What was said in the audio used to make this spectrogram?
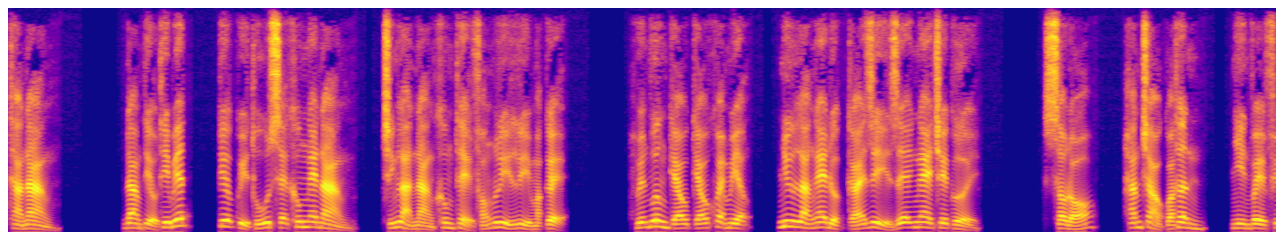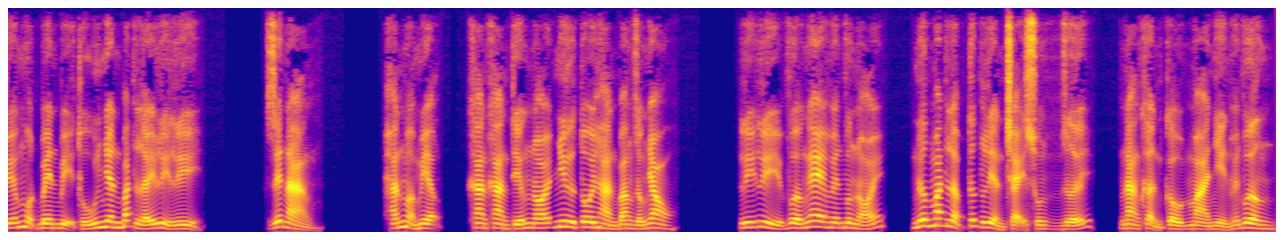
Thả nàng. Đàm tiểu thi biết, kia quỷ thú sẽ không nghe nàng, chính là nàng không thể phóng lì lì mặc kệ. Huyễn vương kéo kéo khoe miệng, như là nghe được cái gì dễ nghe chê cười. Sau đó, hắn chảo qua thân, nhìn về phía một bên bị thú nhân bắt lấy lì lì. Giết nàng. Hắn mở miệng, khan khan tiếng nói như tôi hàn băng giống nhau. Lý lì vừa nghe huyễn vương nói, nước mắt lập tức liền chảy xuống dưới, nàng khẩn cầu mà nhìn huyễn vương,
